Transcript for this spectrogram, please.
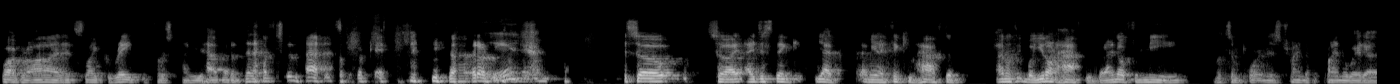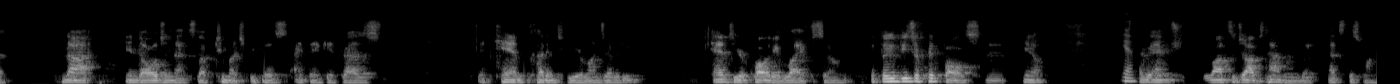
foie gras, and it's like great the first time you have it, and then after that, it's like okay. you know, I don't yeah. Know. So, so I, I just think, yeah, I mean, I think you have to. I don't think, well, you don't have to, but I know for me, what's important is trying to find a way to not indulge in that stuff too much because I think it does, it can cut into your longevity and to your quality of life. So, but these are pitfalls, you know. Yeah. I mean, lots of jobs have them, but that's this one.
